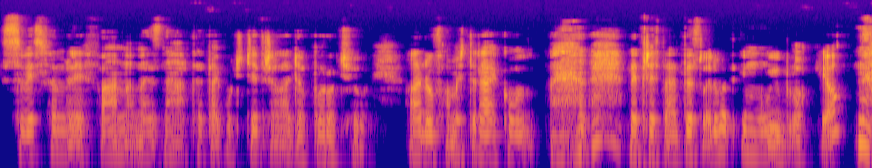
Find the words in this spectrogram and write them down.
Swiss Family Fun neznáte, tak určitě vřele doporučuji. Ale doufám, že teda jako nepřestanete sledovat i můj blog, jo?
